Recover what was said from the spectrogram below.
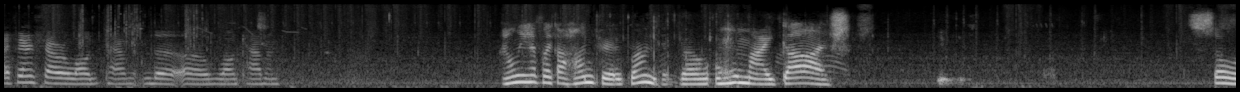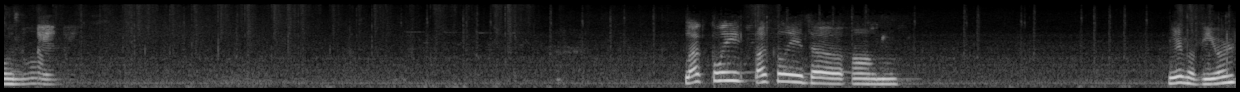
I finished our log cabin, the uh, log cabin. I only have like a hundred granite, bro. Oh my gosh. So annoying. Luckily, luckily the um we have a viewer.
